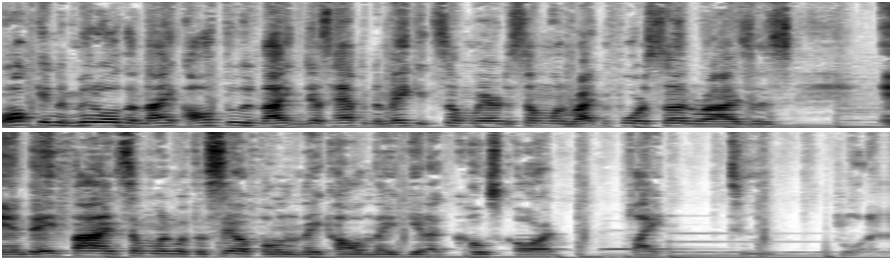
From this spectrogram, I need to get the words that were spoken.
walk in the middle of the night, all through the night, and just happen to make it somewhere to someone right before sun rises, and they find someone with a cell phone and they call and they get a Coast Guard flight to Florida?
